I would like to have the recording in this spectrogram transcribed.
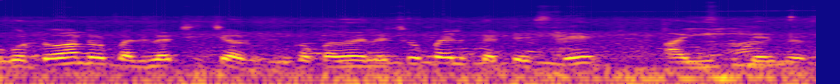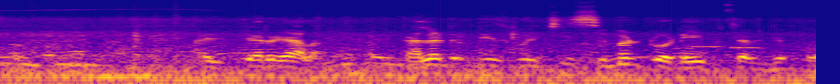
ఒక డోనర్ పది లక్షలు ఇచ్చాడు. ఒక పదహైదు లక్షల రూపాయలు కట్టేస్తే ఆ ఇల్లు లేపేస్తాం అది తిరగాల. కలెక్టర్ తీసుకొచ్చి సిమెంట్ రోడ్ వేయించాలని చెప్పు.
